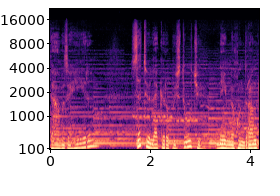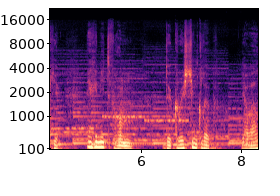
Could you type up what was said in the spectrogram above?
Dames en heren. Zet u lekker op uw stoeltje, neem nog een drankje en geniet van de Christian Club. Jawel,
